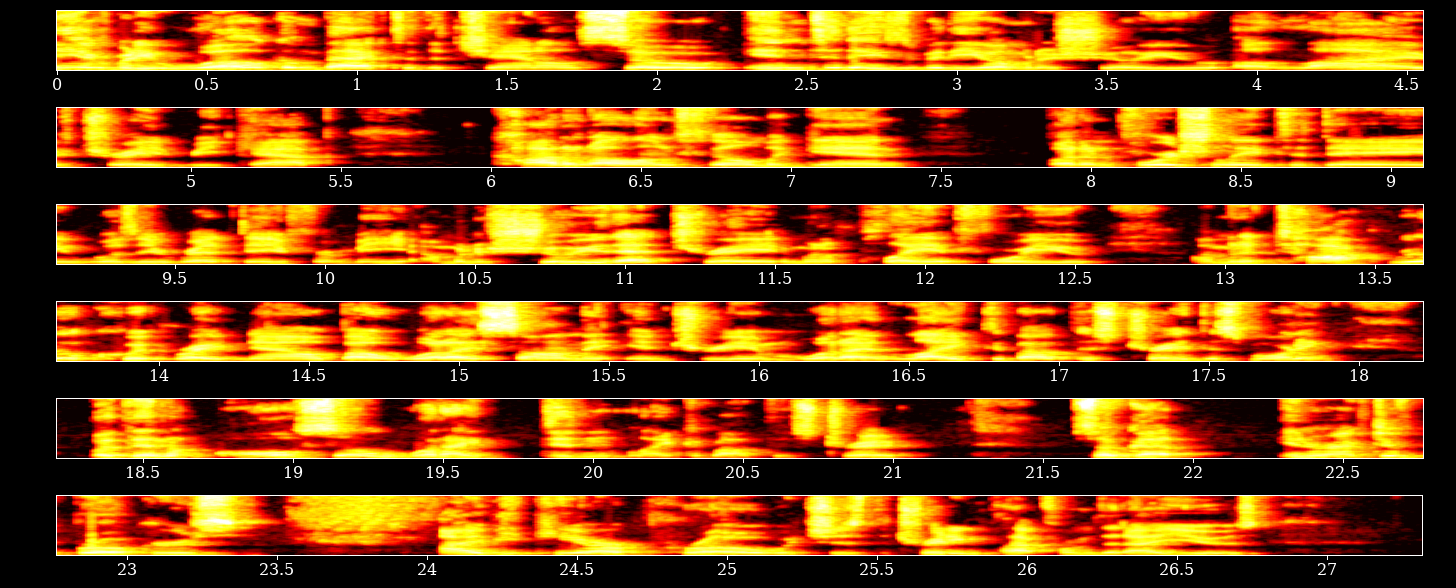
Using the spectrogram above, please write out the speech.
Hey everybody, welcome back to the channel. So in today's video, I'm going to show you a live trade recap. Caught it all on film again, but unfortunately today was a red day for me. I'm going to show you that trade. I'm going to play it for you. I'm going to talk real quick right now about what I saw in the entry and what I liked about this trade this morning, but then also what I didn't like about this trade. So I've got Interactive Brokers, IBKR Pro, which is the trading platform that I use.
